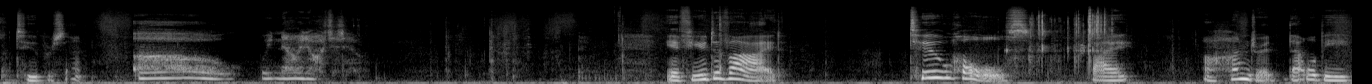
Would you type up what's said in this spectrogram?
2%. oh, wait, now I know what to do. If you divide two wholes by a hundred, that will be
